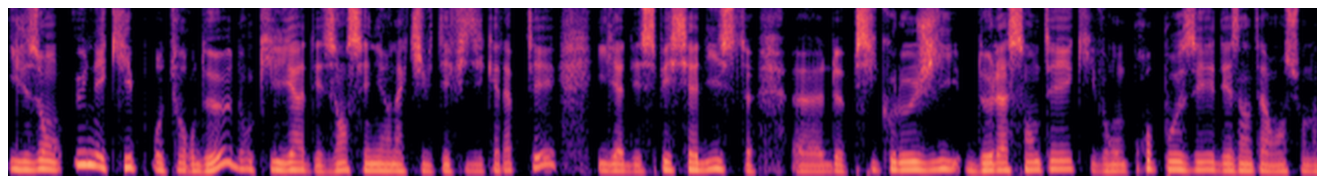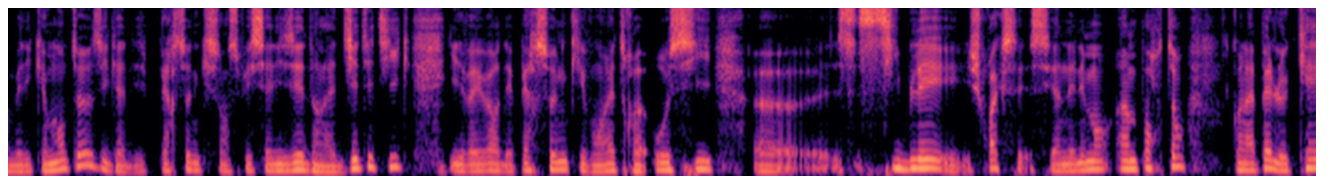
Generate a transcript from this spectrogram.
ils ont une équipe autour d'eux. Donc, il y a des enseignants en activité physique adaptée, il y a des spécialistes euh, de psychologie de la santé qui vont proposer des interventions non médicamenteuses. Il y a des personnes qui sont spécialisées dans la diététique. Il va y avoir des personnes qui vont être aussi euh, ciblées. Je crois que c'est un élément important qu'on appelle le case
